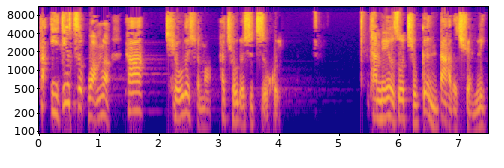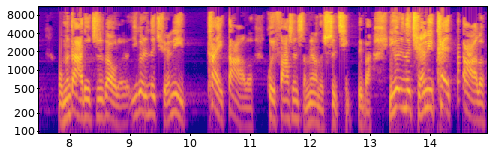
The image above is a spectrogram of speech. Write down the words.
他已经是王了。他求的什么？他求的是智慧。他没有说求更大的权力。我们大家都知道了，一个人的权力。”太大了，会发生什么样的事情，对吧？一个人的权力太大了，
